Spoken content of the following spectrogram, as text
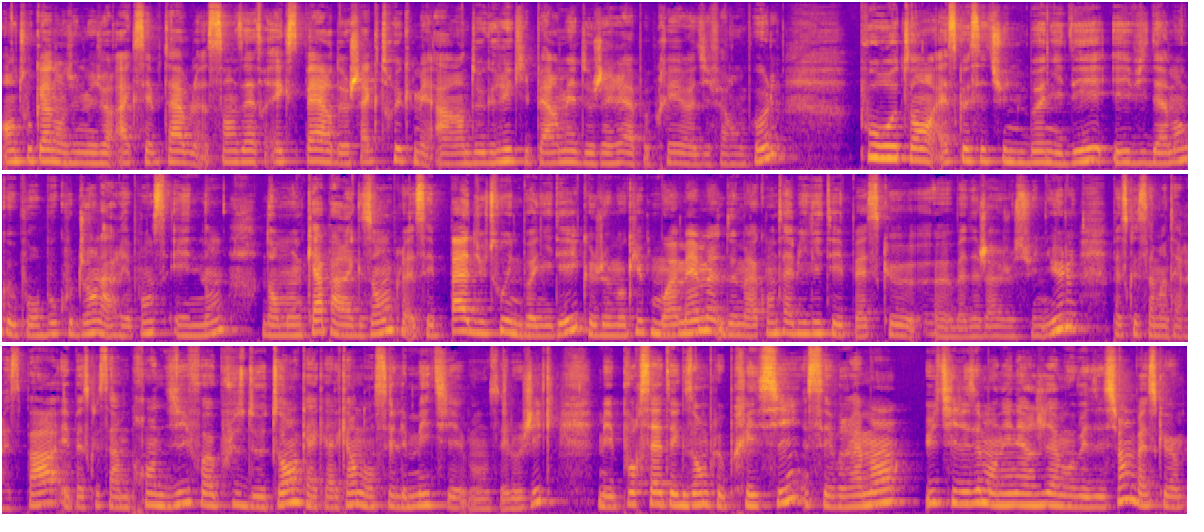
En tout cas dans une mesure acceptable sans être expert de chaque truc mais à un degré qui permet de gérer à peu près différents pôles. Pour autant, est-ce que c'est une bonne idée? Évidemment que pour beaucoup de gens, la réponse est non. Dans mon cas, par exemple, c'est pas du tout une bonne idée que je m'occupe moi-même de ma comptabilité parce que euh, bah déjà je suis nulle, parce que ça m'intéresse pas et parce que ça me prend dix fois plus de temps qu'à quelqu'un dont c'est le métier. Bon, c'est logique, mais pour cet exemple précis, c'est vraiment utiliser mon énergie à mauvais escient parce que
